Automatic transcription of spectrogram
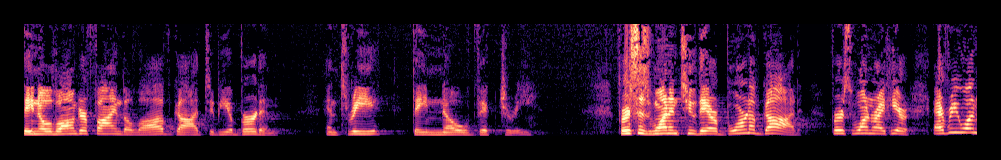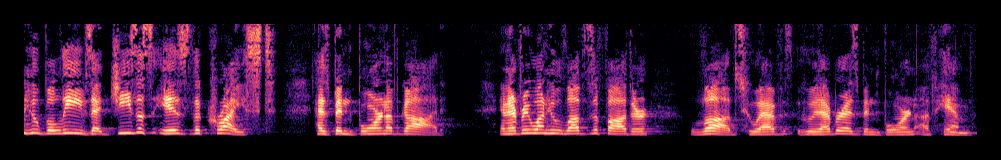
They no longer find the law of God to be a burden. And three, they know victory. Verses 1 and 2, they are born of God. Verse 1 right here. Everyone who believes that Jesus is the Christ has been born of God. And everyone who loves the Father loves whoever has been born of him.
